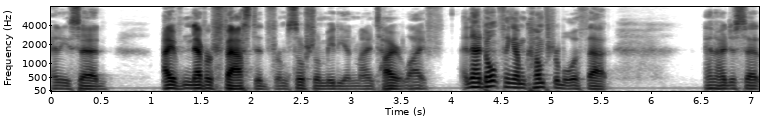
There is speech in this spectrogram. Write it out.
And he said, I've never fasted from social media in my entire life. And I don't think I'm comfortable with that. And I just said,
